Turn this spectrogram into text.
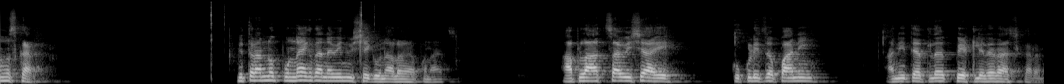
नमस्कार. मित्रांनो पुन्हा एकदा नवीन विषय घेऊन आलो आहे आपण आज. आपला आजचा विषय आहे कुकडीचं पाणी आणि त्यातलं पेटलेलं राजकारण.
